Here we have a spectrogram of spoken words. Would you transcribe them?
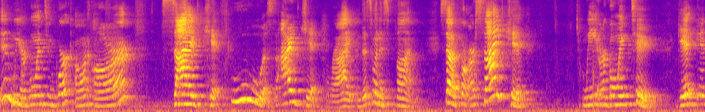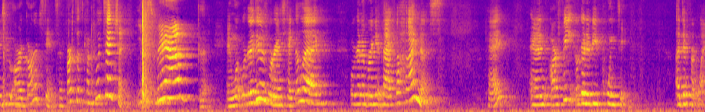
Then we are going to work on our side kick. Ooh, a sidekick. Right, and this one is fun. So for our side kick, we are going to get into our guard stance. So first let's come to attention. Yes, ma'am. Good. And what we're gonna do is we're gonna take a leg, we're gonna bring it back behind us. Okay? And our feet are gonna be pointing a different way,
